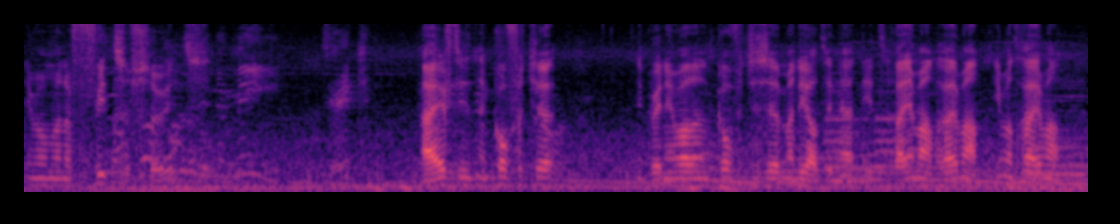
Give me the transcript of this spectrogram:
Iemand met een fiets of zoiets. Hij heeft hier een koffertje. Ik weet niet wat in het koffertje zit, maar die had hij net niet. Rij hem aan, rij hem aan. Iemand rij hem aan.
